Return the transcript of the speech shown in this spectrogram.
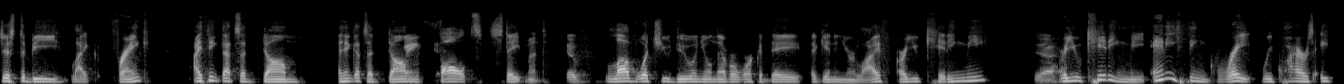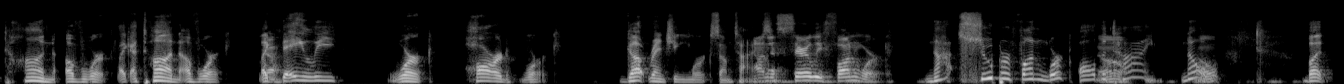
Just to be like frank, I think that's a dumb I think that's a dumb, false statement. Nope. Love what you do and you'll never work a day again in your life. Are you kidding me? Yeah. Are you kidding me? Anything great requires a ton of work, like a ton of work, like Yeah. daily work, hard work, gut wrenching work sometimes. Not necessarily fun work. Not super fun work all the time. No. No. But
